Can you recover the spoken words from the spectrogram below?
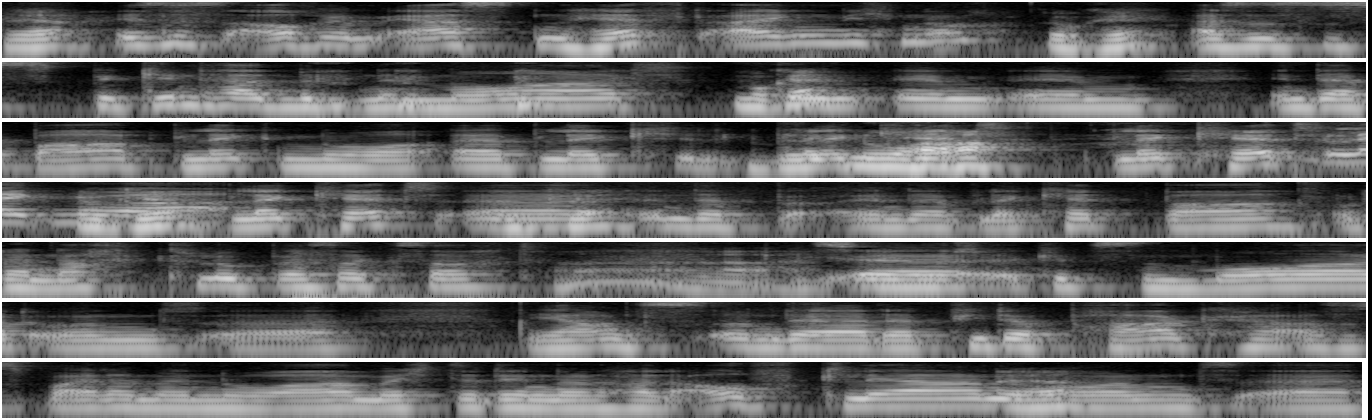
ja. Ist es auch im ersten Heft eigentlich noch? Okay. Also es ist, beginnt halt mit einem Mord Okay. im, im, im, in der Bar Black Noir, äh, Black, Black, Noir. Cat, Black Cat, Black Noir. Okay. Black Cat äh, Okay. in, der, in der Black Cat Bar oder Nachtclub besser gesagt. Ah. Äh, Gibt es einen Mord und äh, ja und, und der, der Peter Parker, also Spider-Man Noir, möchte den dann halt aufklären Ja. und, äh,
